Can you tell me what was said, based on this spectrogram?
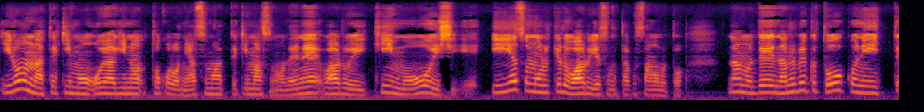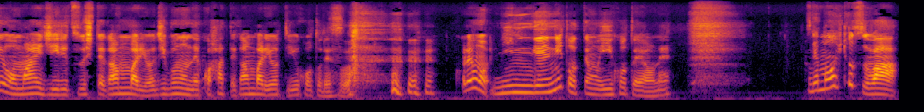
いろんな敵も親木のところに集まってきますのでね、悪い菌も多いし、いいやつもおるけど悪いやつもたくさんおると。なので、なるべく遠くに行って、お前自立して頑張るよ。自分の猫張って頑張るよっていうことです。これも人間にとってもいいことやよね。で、もう一つは、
